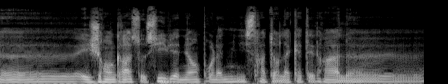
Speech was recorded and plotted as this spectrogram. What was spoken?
Euh, et je rends grâce aussi, évidemment, pour l'administrateur de la cathédrale, euh,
